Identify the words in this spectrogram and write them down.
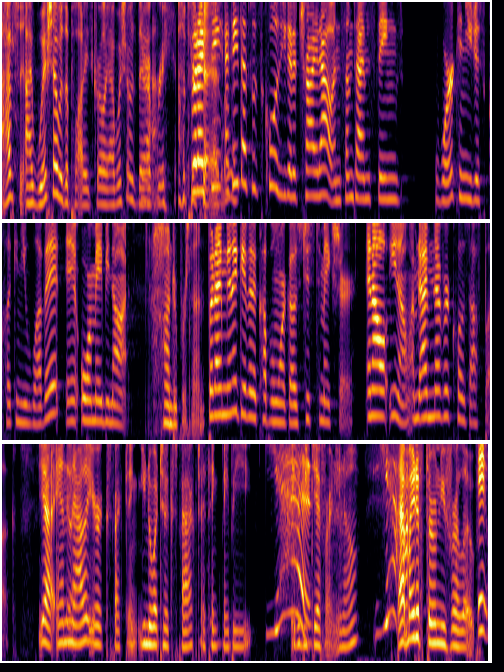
Absolutely. I wish I was a Pilates girly. I wish I was there Yeah. every other But day. I think I think that's what's cool is you got to try it out, and sometimes things work and you just click and you love it, eh, or maybe not. hundred percent. But I'm gonna give it a couple more goes just to make sure. And I'll, you know, I'm I've never closed off book. Yeah, and to it. now that you're expecting, you know what to expect. I think maybe yeah, it'd be different. You know, Yeah. that might have thrown you for a loop. It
